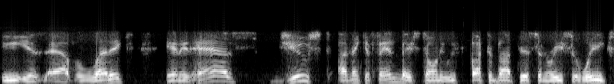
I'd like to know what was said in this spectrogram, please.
he is athletic, and it has juiced, I think, a fan base, Tony. We've talked about this in recent weeks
